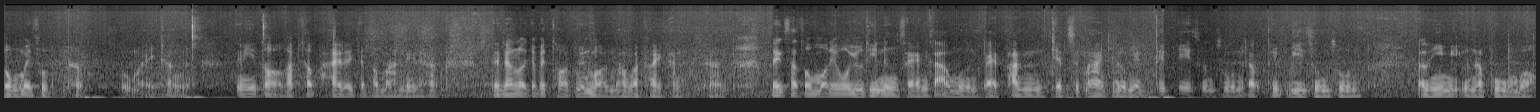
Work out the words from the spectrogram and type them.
ลงไม่สุดนะครับลงมาอีกครั้งนึงทีนี้ต่อครับซับพายเลยจะประมาณนี้นะครับ แต่เดี๋ยวเราจะไปถอดเมนบอร์ดมาวัดไฟกันนะครับเลขสะสมโมเดลอยู่ที่ 1 9 8 0 7 5 กิโลเมตรทิป A 0 0ครับทิป B 0 0ตอนนี้มีอุณหภูมิบอก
